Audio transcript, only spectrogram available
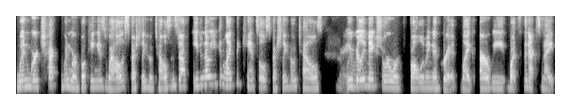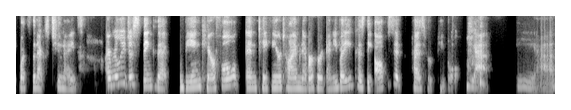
when we're check when we're booking as well, especially hotels and stuff, even though you can likely cancel, especially hotels, Right. We really make sure we're following a grid. Like, are we, what's the next night? What's the next two nights? I really just think that being careful and taking your time never hurt anybody because the opposite has hurt people. Yeah. Yeah.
